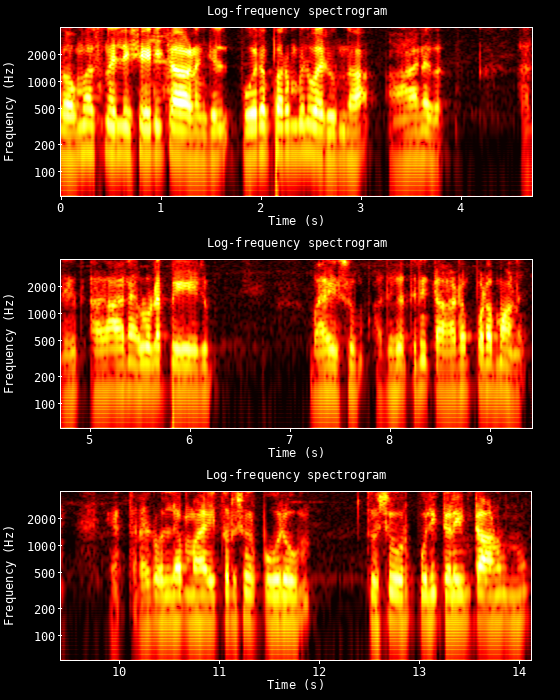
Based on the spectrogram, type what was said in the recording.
തോമസ് നെല്ലിശ്ശേരിക്കാണെങ്കിൽ പൂരപ്പറമ്പിൽ വരുന്ന ആനകൾ അദ്ദേഹം ആനകളുടെ പേരും വയസ്സും അദ്ദേഹത്തിന് കാണപ്പടമാണ്. എത്ര കൊല്ലമായി തൃശ്ശൂർ പൂരവും തൃശ്ശൂർ പുലിക്കളിയും കാണുന്നു.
